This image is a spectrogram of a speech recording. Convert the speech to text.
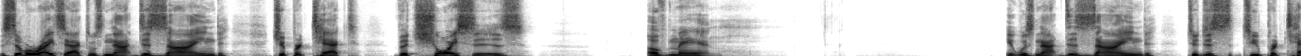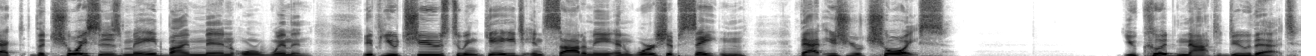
The Civil Rights Act was not designed to protect the choices of man. It was not designed to, dis- to protect the choices made by men or women. If you choose to engage in sodomy and worship Satan, that is your choice. You could not do that.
